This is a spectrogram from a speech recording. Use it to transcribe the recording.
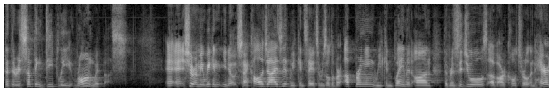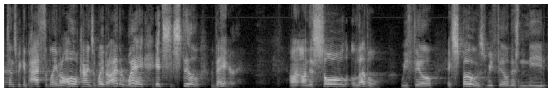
that there is something deeply wrong with us? And, sure, I mean, we can, you know, psychologize it. We can say it's a result of our upbringing. We can blame it on the residuals of our cultural inheritance. We can pass the blame in all kinds of ways. But either way, it's still there. On, on this soul level, we feel exposed. We feel this need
